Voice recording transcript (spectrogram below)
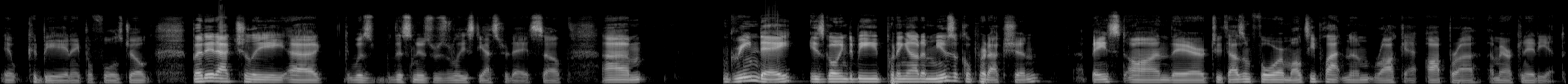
it could be an April Fool's joke, but it actually uh, was. This news was released yesterday, so. Um, Green Day is going to be putting out a musical production based on their 2004 multi platinum rock opera American Idiot.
